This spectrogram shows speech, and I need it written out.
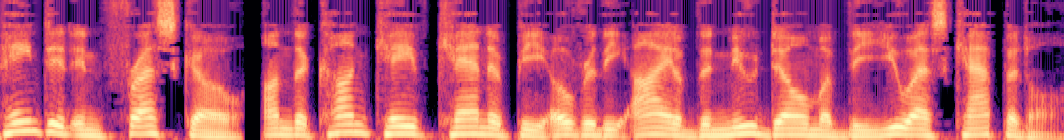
painted in fresco, on the concave canopy over the eye of the new dome of the U.S. Capitol.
